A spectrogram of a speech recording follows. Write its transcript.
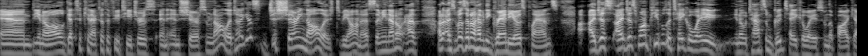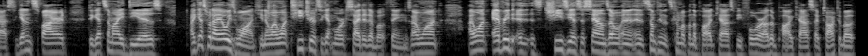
And you know I'll get to connect with a few teachers and and share some knowledge. And I guess just sharing knowledge, to be honest. I mean I don't have I suppose I don't have any grandiose plans. I just I just want people to take away you know to have some good takeaways from the podcast, to get inspired, to get some ideas. I guess what I always want, you know, I want teachers to get more excited about things. I want I want every as cheesy as it sounds, I, and it's something that's come up on the podcast before, other podcasts I've talked about.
